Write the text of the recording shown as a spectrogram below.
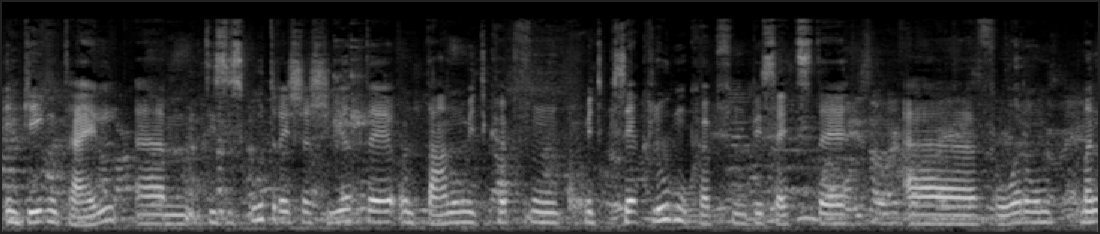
Im Gegenteil, ähm, dieses gut recherchierte und dann mit Köpfen, mit sehr klugen Köpfen besetzte äh, Forum, man,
